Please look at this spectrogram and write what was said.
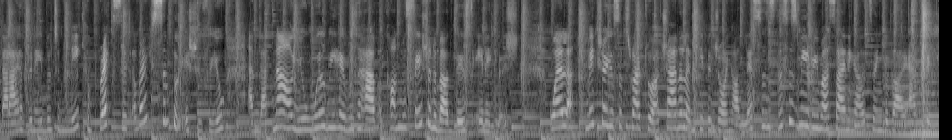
that I have been able to make Brexit a very simple issue for you and that now you will be able to have a conversation about this in English. Well, make sure you subscribe to our channel and keep enjoying our lessons. This is me, Rima, signing out, saying goodbye and take care.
